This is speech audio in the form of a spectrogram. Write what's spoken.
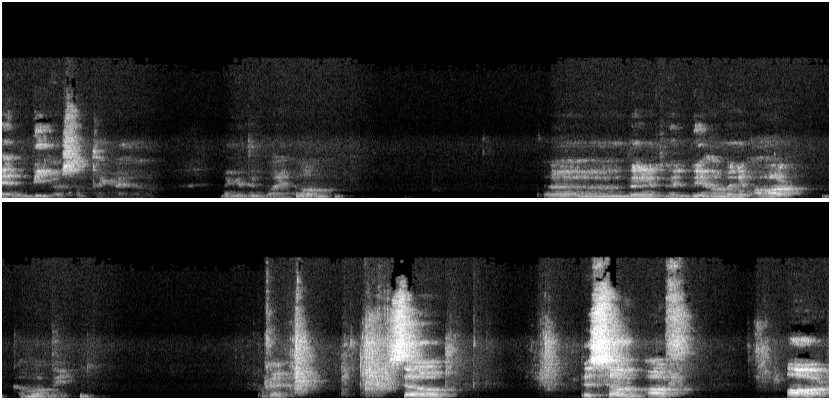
NB or something. I don't know. Negative binomial. Uh, then it will be how many R, comma P. Okay. So the sum of R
